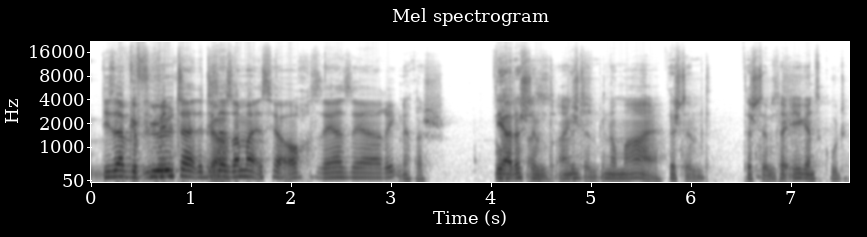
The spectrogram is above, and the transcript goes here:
Dieser gefühlt, Winter, dieser. Sommer ist ja auch sehr, sehr regnerisch. Ja, das Das stimmt. ist Das eigentlich stimmt. normal. Das stimmt. Das stimmt. Ist ja eh ganz gut.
